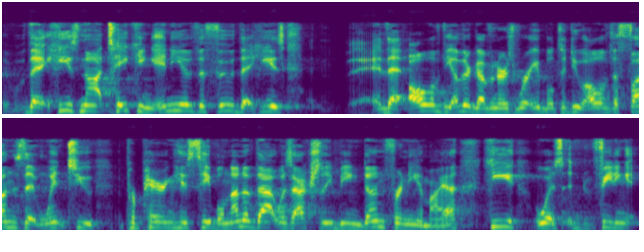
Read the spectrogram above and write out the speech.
that he's not taking any of the food that he is that all of the other governors were able to do, all of the funds that went to preparing his table, none of that was actually being done for Nehemiah. He was feeding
